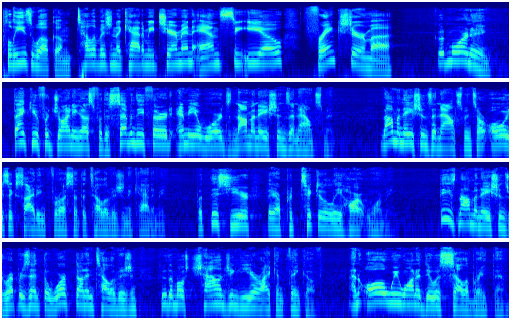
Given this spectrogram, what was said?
Please welcome Television Academy Chairman and CEO Frank Scherma. Good morning. Thank you for joining us for the 73rd Emmy Awards nominations announcement. Nominations announcements are always exciting for us at the Television Academy, but this year they are particularly heartwarming. These nominations represent the work done in television through the most challenging year I can think of, and all we want to do is celebrate them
